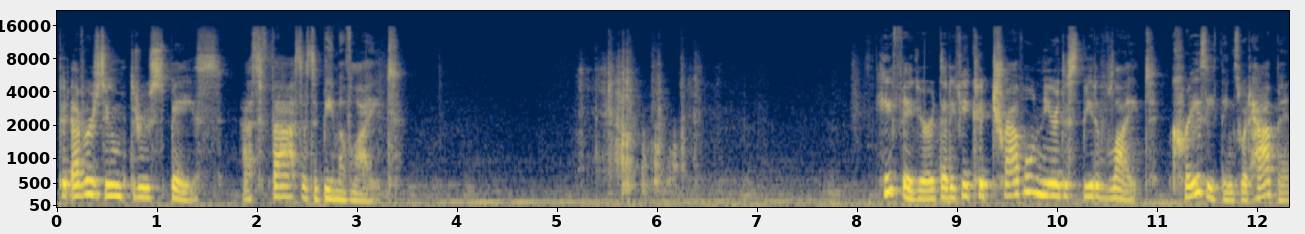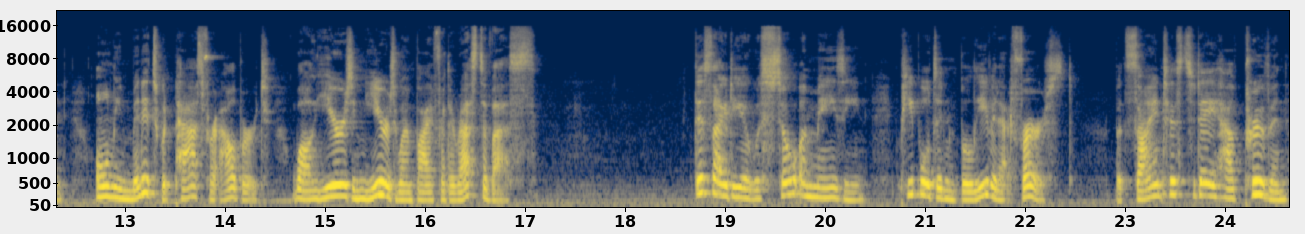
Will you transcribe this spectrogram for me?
could ever zoom through space as fast as a beam of light. He figured that if he could travel near the speed of light, crazy things would happen. Only minutes would pass for Albert, while years and years went by for the rest of us. This idea was so amazing, people didn't believe it at first, but scientists today have proven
